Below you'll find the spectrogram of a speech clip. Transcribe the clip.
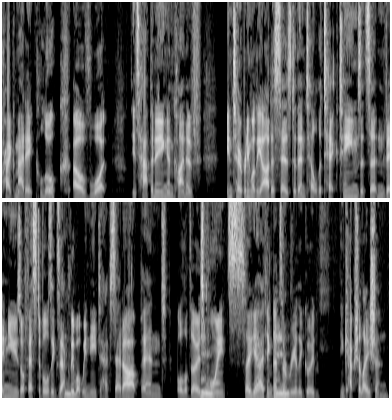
pragmatic look of what is happening and kind of interpreting what the artist says to then tell the tech teams at certain venues or festivals exactly Mm. what we need to have set up and all of those Mm. points. So yeah, I think that's a Mm. really good encapsulation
